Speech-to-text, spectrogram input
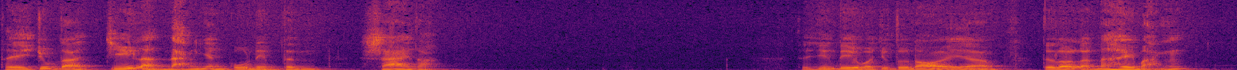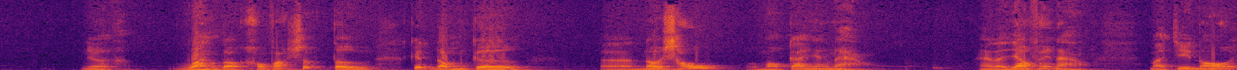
Thì chúng ta chỉ là nạn nhân của niềm tin sai thôi. Thì những điều mà chúng tôi nói à, tôi nói là nó hơi mạnh nhưng mà hoàn toàn không phát xuất từ cái động cơ uh, nói xấu một cá nhân nào hay là giáo phái nào mà chỉ nói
